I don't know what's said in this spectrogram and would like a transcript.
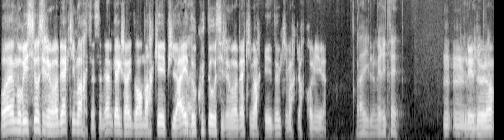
Ouais, Mauricio aussi, j'aimerais bien qu'il marque. C'est bien le gars que j'ai envie de voir marquer. Et puis, allez, Ouais. deux couteaux aussi, j'aimerais bien qu'il marque. Les deux qui marquent leur premier, là. Ouais, il le mériterait. Il le les deux, là.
